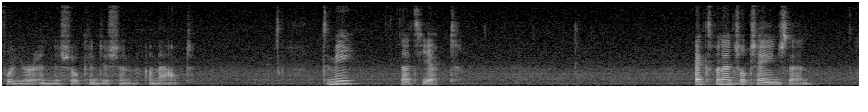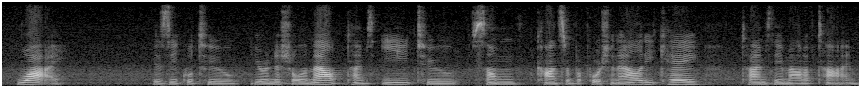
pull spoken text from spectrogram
for your initial condition amount. To me, that's yect exponential change then, y is equal to your initial amount times e to some constant proportionality k times the amount of time.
